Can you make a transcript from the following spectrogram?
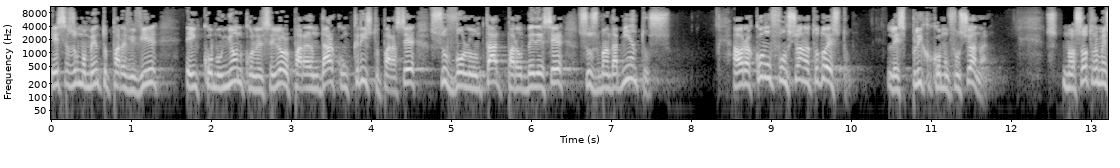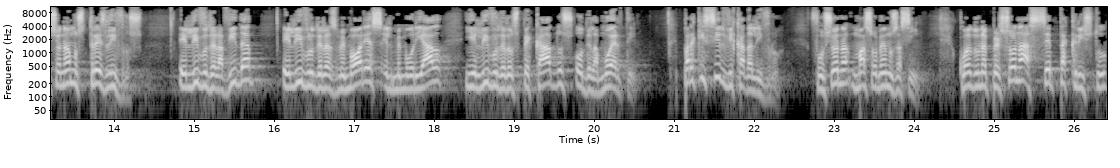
Este é um momento para viver em comunhão com o Senhor, para andar com Cristo, para ser sua vontade, para obedecer seus mandamentos. Agora, como funciona todo isto? Le explico como funciona. Nós mencionamos três livros: o livro da vida, o livro das memórias, o memorial, e o livro de los pecados ou de la muerte. Para que serve cada livro? Funciona mais ou menos assim. Quando uma pessoa acepta Cristo,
